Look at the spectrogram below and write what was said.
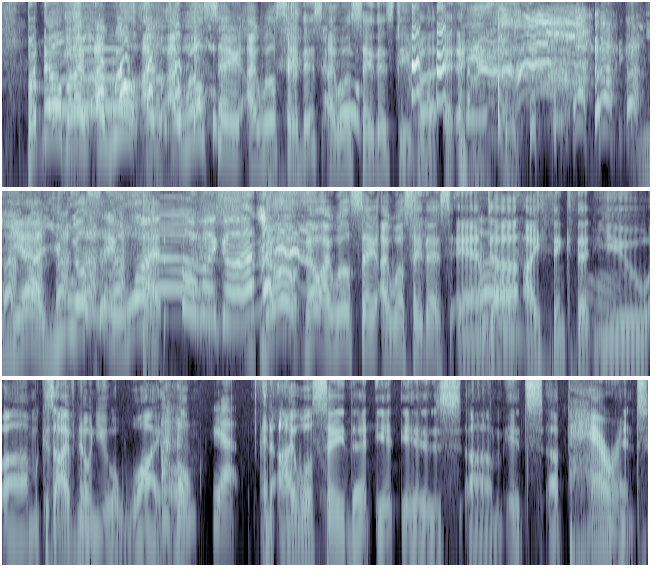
this?" but no, but I, I will I, I will say I will say this I will say this Deepa. yeah, you will say what? Oh my god. no, no, I will say I will say this, and uh, I think that you because I've known you a while. Yeah. And I will say that it is um, it's apparent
